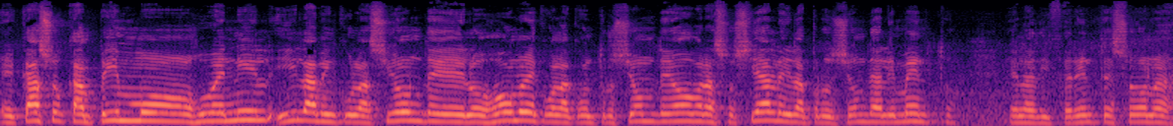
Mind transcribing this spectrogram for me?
el caso campismo juvenil y la vinculación de los jóvenes con la construcción de obras sociales y la producción de alimentos en las diferentes zonas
